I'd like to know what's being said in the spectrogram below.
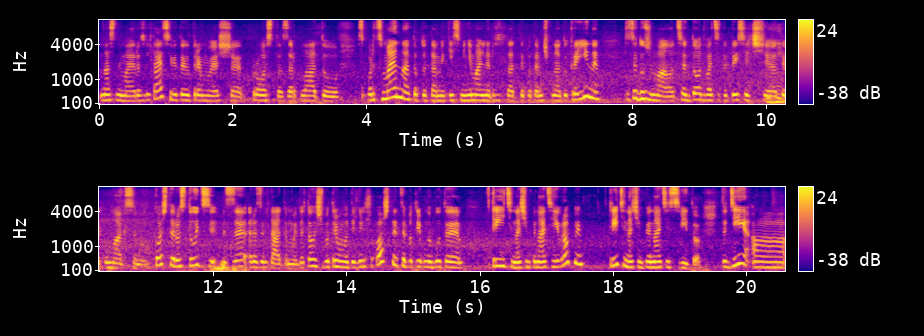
у нас немає результатів, і ти отримуєш е, просто зарплату спортсмена, тобто там якийсь мінімальний результат, типу там чемпіонат України, то це дуже мало. Це до 20 тисяч, е, типу, максимум. Кошти ростуть з результатами. Для того, щоб отримувати більше кошти, це потрібно бути в трійці на чемпіонаті Європи. в Трійці на чемпіонаті світу. Тоді а,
